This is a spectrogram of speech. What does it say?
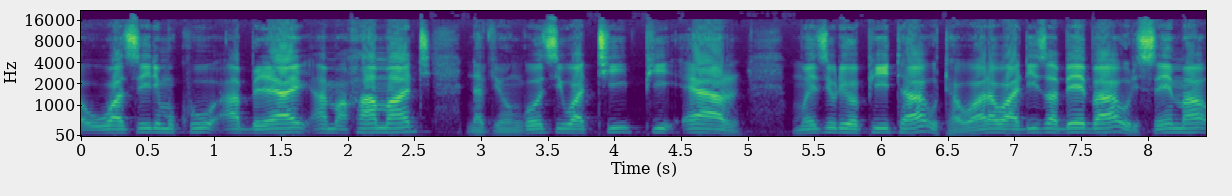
waziri mkuu Abdel Ahmad na viongozi wa TPL mwezi uliopita utawala wa Addis Abeba ulisema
